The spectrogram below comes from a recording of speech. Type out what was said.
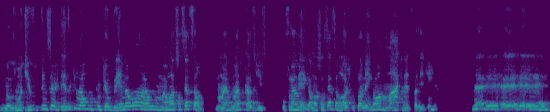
Nos motivos, tenho certeza que não é um, porque o Grêmio é uma, é é uma associação. Não é, não é por causa disso. O Flamengo é uma associação, lógico. O Flamengo é uma máquina de fazer dinheiro. Né? É, é, é,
